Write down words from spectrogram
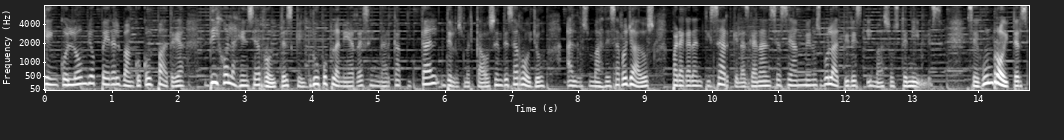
que en Colombia opera el Banco Colpatria, dijo a la agencia Reuters que el grupo planea reasignar capital de los mercados en desarrollo a los más desarrollados para garantizar que las ganancias sean menos volátiles y más sostenibles. Según Reuters,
